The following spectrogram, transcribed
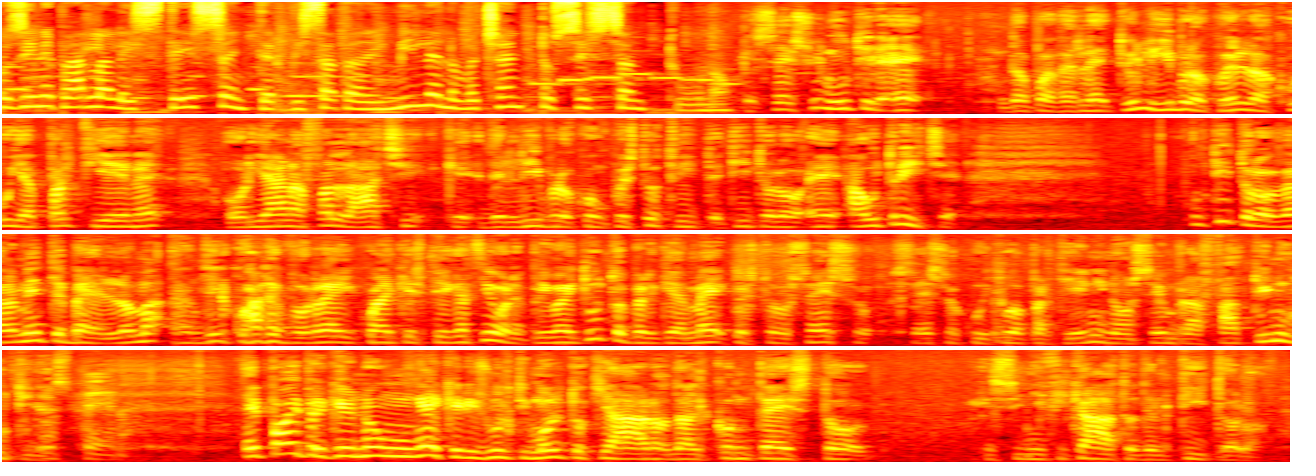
Così ne parla lei stessa, intervistata nel 1961. Il sesso inutile è, dopo aver letto il libro, quello a cui appartiene Oriana Fallaci, che del libro con questo titolo è autrice. Un titolo veramente bello, ma del quale vorrei qualche spiegazione. Prima di tutto perché a me questo sesso, sesso a cui tu appartieni, non sembra affatto inutile. Lo spero. E poi perché non è che risulti molto chiaro dal contesto il significato del titolo.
